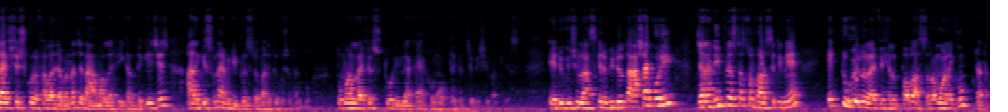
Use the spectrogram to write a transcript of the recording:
লাইফ শেষ করে ফেলা যাবে না যে না, আমার লাইফ এখান থেকেই শেষ, আর কিছু না, আমি ডিপ্রেসড হয়ে বাড়িতে বসে থাকব। তোমার লাইফের স্টোরি লেখা এখনও অর্ধেকের চেয়ে বেশি বাকি আছে। এটুকু ছিল আজকের ভিডিওতে আশা করি যারা ডিপ্রেসড আছো ভার্সিটি নিয়ে, একটু হইল লাইফে হেল্প পাবো। আসসালামু আলাইকুম, টাটা।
